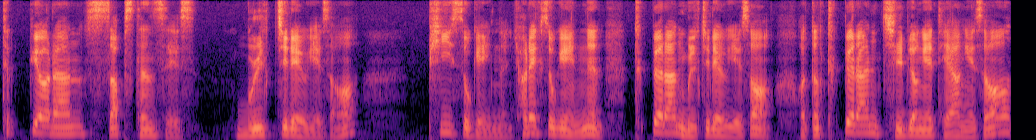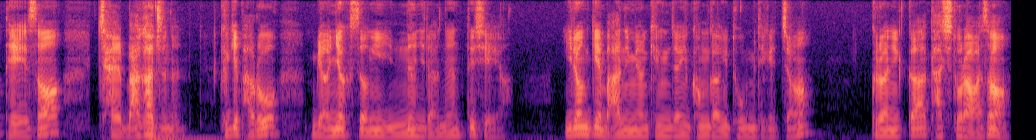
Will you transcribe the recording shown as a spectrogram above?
특별한 substances 물질에 의해서 피 속에 있는 혈액 속에 있는 특별한 물질에 의해서 어떤 특별한 질병에 대항해서 대해서 잘 막아주는 그게 바로 면역성이 있는이라는 뜻이에요. 이런 게 많으면 굉장히 건강에 도움이 되겠죠. 그러니까 다시 돌아와서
